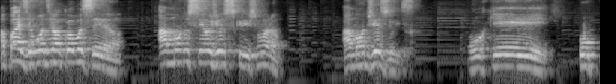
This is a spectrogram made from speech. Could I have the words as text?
Rapaz, eu vou dizer uma coisa a você, ó. a mão do Senhor Jesus Cristo, mano. A mão de Jesus. Porque o,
